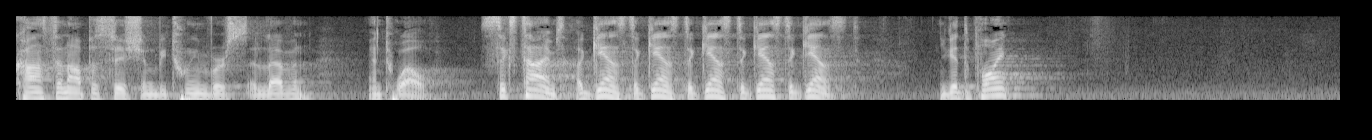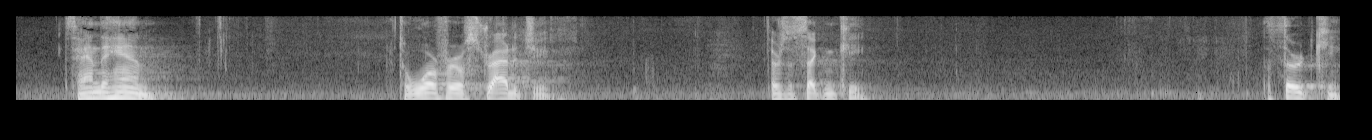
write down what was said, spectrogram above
constant opposition between verse 11 and 12. Six times against, against, against, against, against. You get the point? It's hand to hand. It's a warfare of strategy. There's a second key. The third key.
